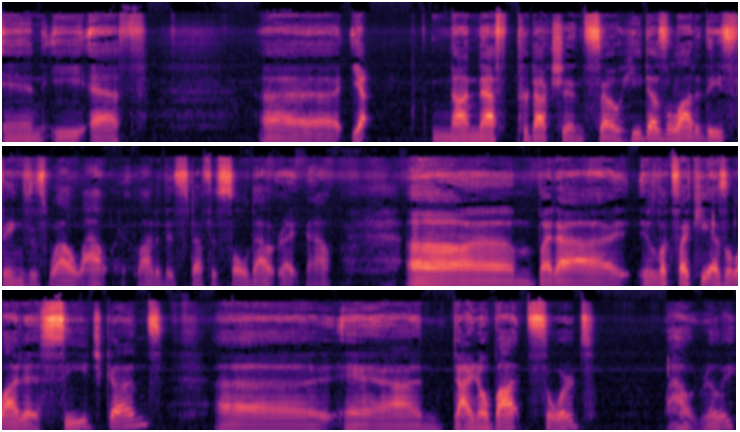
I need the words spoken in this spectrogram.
N E F. Uh, yep. Non-Nef Productions. So he does a lot of these things as well. Wow, lot of his stuff is sold out right now. Um, but uh, it looks like he has a lot of siege guns. Uh, and Dinobot swords. Wow, really?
